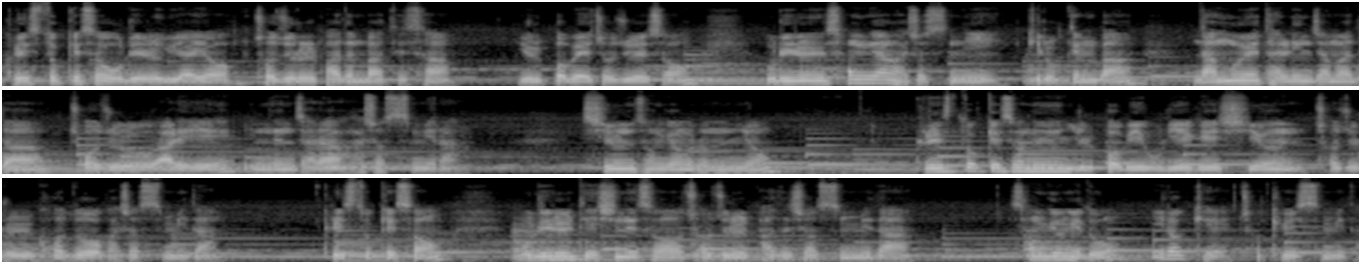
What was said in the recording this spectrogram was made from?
그리스도께서 우리를 위하여 저주를 받은 바 되사 율법의 저주에서 우리를 속량하셨으니 기록된 바 나무에 달린 자마다 저주 아래에 있는 자라 하셨습니다. 쉬운 성경으로는요. 그리스도께서는 율법이 우리에게 씌운 저주를 거두어 가셨습니다. 그리스도께서 우리를 대신해서 저주를 받으셨습니다. 성경에도 이렇게 적혀 있습니다.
